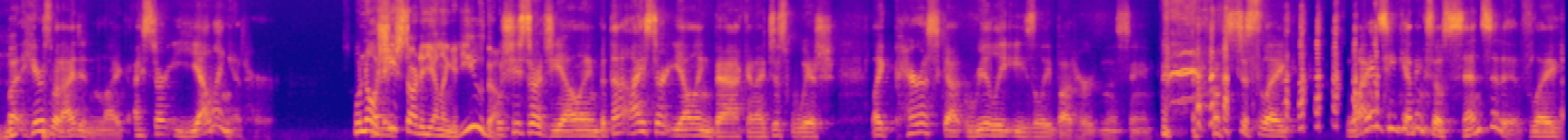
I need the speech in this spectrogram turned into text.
Mhm. But here's what I didn't like: I start yelling at her. Well, no, she started yelling at you though. Well, she starts yelling, but then I start yelling back, and I just wish, like, Paris got really easily butthurt in this scene. I was just like, why is he getting so sensitive? Like,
